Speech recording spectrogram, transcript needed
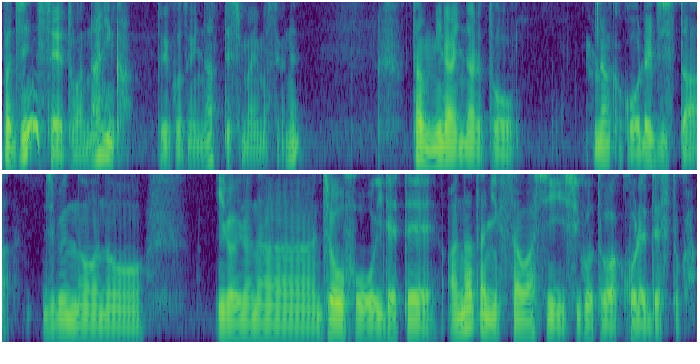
ぱ人生とは何かということになってしまいますよね。多分未来になるとなんかこうレジスター自分のあのいろいろな情報を入れてあなたにふさわしい仕事はこれですとか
